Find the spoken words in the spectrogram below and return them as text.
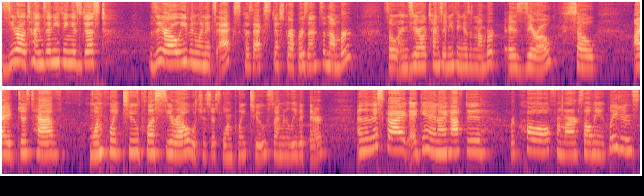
0 times anything is just 0 even when it's x because x just represents a number. So and 0 times anything is a number is 0. So I just have 1.2 plus 0, which is just 1.2, so I'm going to leave it there. And then this guy, again, I have to recall from our solving equations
